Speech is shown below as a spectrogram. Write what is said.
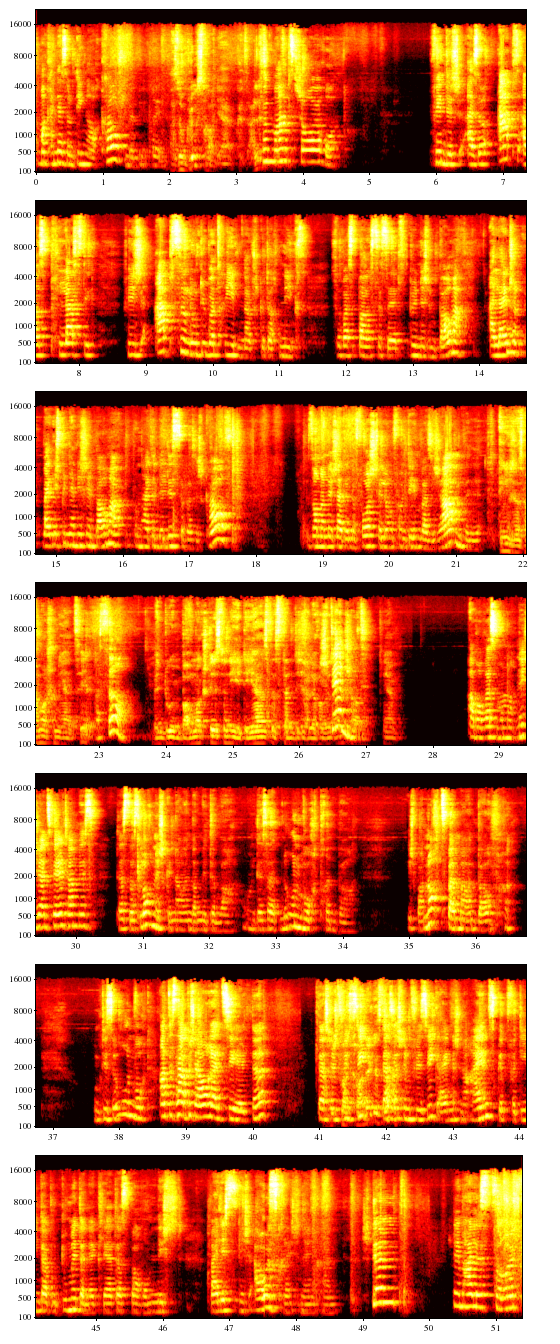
Man kann ja so ein Ding auch kaufen im Übrigen. Also ein Glücksrad, ja, du kannst alles. 85 Euro. Finde ich, also abs aus Plastik, finde ich absolut übertrieben. Da habe ich gedacht, nix. Sowas baust du selbst. Bin ich im Baumarkt. Allein schon, weil ich bin ja nicht im Baumarkt und hatte eine Liste, was ich kaufe. Sondern ich hatte eine Vorstellung von dem, was ich haben will. Eigentlich, das haben wir schon hier erzählt. Ach so. Wenn du im Baumarkt stehst und eine Idee hast, dass dann dich alle verrückt Stimmt. Ja. Aber was wir noch nicht erzählt haben, ist, dass das Loch nicht genau in der Mitte war und deshalb eine Unwucht drin war. Ich war noch zweimal im Baumarkt. Und diese Unwucht, ach, das habe ich auch erzählt, ne? Dass, ich Physik, dass ich in Physik eigentlich eine Eins gibt, verdient habe, wo du mir dann erklärt hast, warum nicht. Weil ich es nicht ausrechnen kann. Stimmt. Ich nehme alles zurück.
